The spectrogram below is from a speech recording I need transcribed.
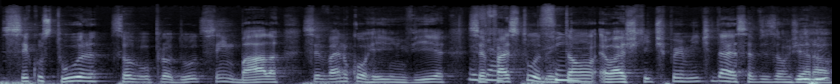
você costura o produto, você embala, você vai no correio e envia, Exato. você faz tudo. Sim. Então, eu acho que te permite dar essa visão geral. Uhum.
